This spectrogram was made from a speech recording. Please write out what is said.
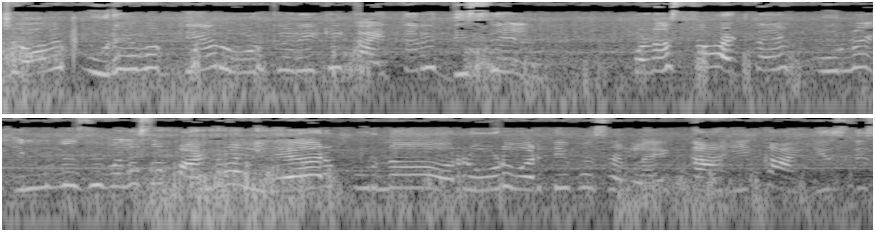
जेव्हा मी पुढे बघते रोडकडे की काहीतरी दिसेल. पण असं वाटतंय पूर्ण इनविजिबल असं पांढरा लेअर पूर्ण रोड वरती पसरलाय. काही काहीच दिसत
